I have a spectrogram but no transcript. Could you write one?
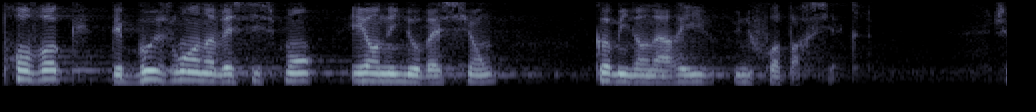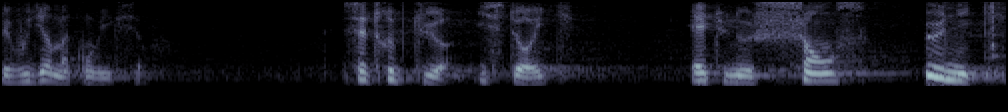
provoque des besoins en investissement et en innovation comme il en arrive une fois par siècle. Je vais vous dire ma conviction. Cette rupture historique est une chance unique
